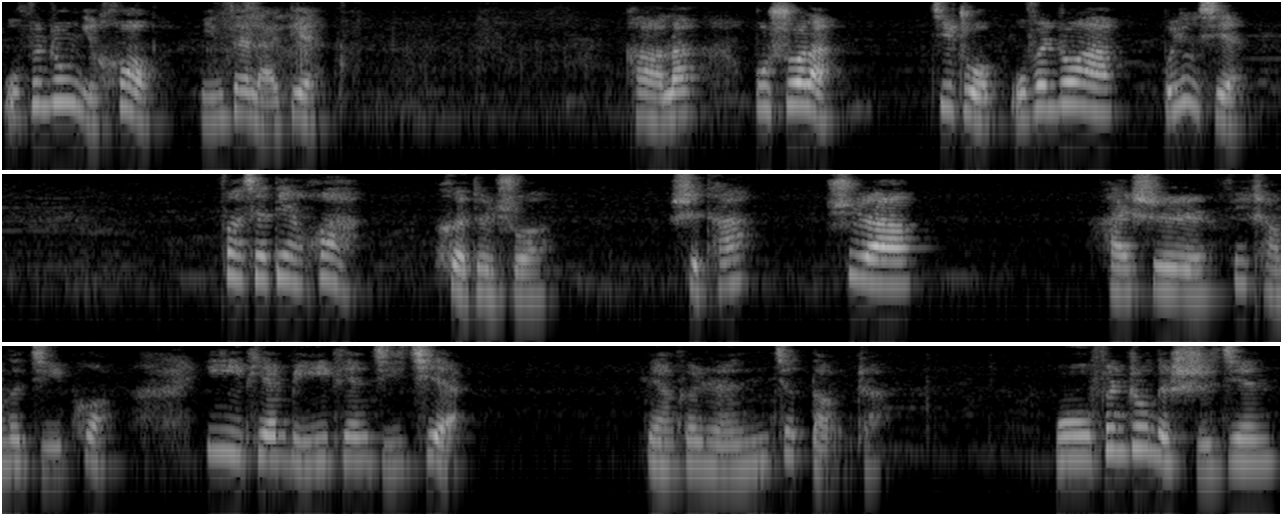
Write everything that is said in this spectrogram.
五分钟以后您再来电。好了，不说了，记住五分钟啊！不用谢。放下电话，赫顿说：“是他，是啊，还是非常的急迫，一天比一天急切。”两个人就等着，五分钟的时间。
